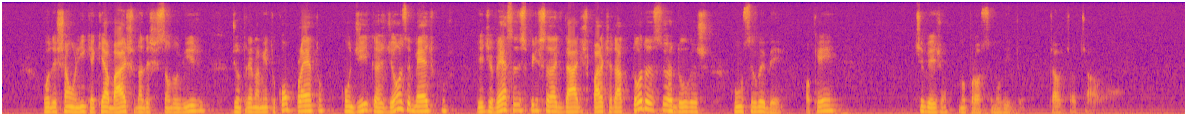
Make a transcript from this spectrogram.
Vou deixar um link aqui abaixo na descrição do vídeo de um treinamento completo com dicas de 11 médicos de diversas especialidades para tirar todas as suas dúvidas com o seu bebê, ok? Te vejo no próximo vídeo. Tchau, tchau, tchau.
